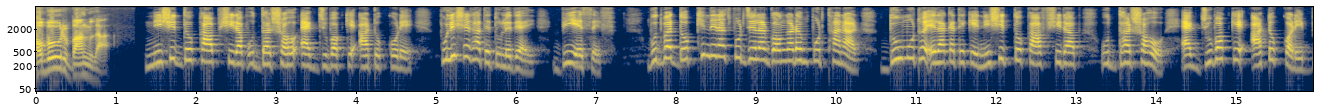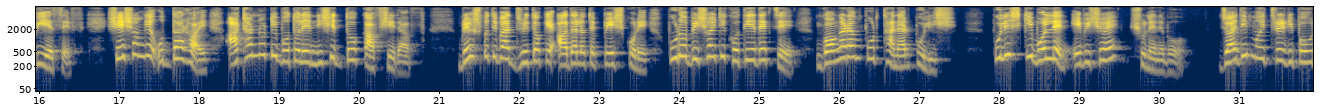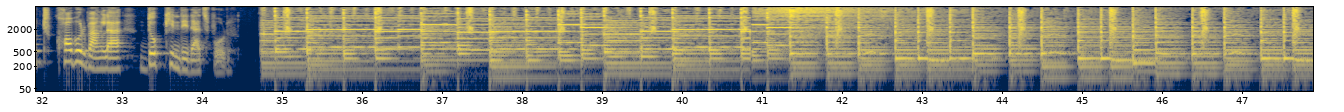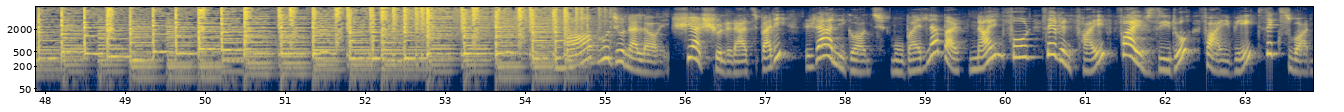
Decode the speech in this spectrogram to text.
খবর বাংলা। নিষিদ্ধ cough syrup উদ্ধার সহ এক যুবককে আটক করে পুলিশের হাতে তুলে দেয় বিএসএফ। বুধবার দক্ষিণ দিনাজপুর জেলার গঙ্গারামপুর থানার দুমুঠো এলাকা থেকে নিষিদ্ধ কাপ সিরাপ উদ্ধার সহ এক যুবককে আটক করে বিএসএফ। সেই সঙ্গে উদ্ধার হয় আটান্নটি বোতলে নিষিদ্ধ কাপ সিরাপ। বৃহস্পতিবার ধৃতকে আদালতে পেশ করে পুরো বিষয়টি খতিয়ে দেখছে গঙ্গারামপুর থানার পুলিশ। পুলিশ কি বললেন এ বিষয়ে শুনে নেব। জয়দীপ মৈত্রের রিপোর্ট খবর Bangla Dakshin Dinajpur. ভোজনালয় Searsole Rajbari, Raniganj. Mobile number nine four seven five five zero five eight six one.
